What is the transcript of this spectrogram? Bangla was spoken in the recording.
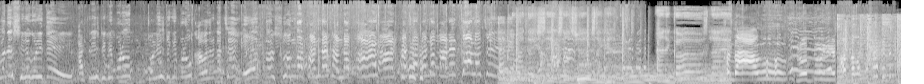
আমাদের শিলিগুড়িতে আটত্রিশ ডিগ্রি পড়ুক চল্লিশ ডিগ্রি পড়ুক আমাদের কাছে এত সুন্দর ঠান্ডা ঠান্ডা পাহাড় আর ঠান্ডা ঠান্ডা পাহাড়ের জল আছে। ঠান্ডা what they say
